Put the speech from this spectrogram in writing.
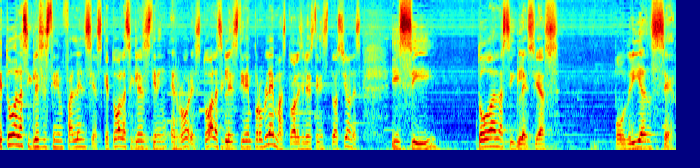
Que todas las iglesias tienen falencias, que todas las iglesias tienen errores, todas las iglesias tienen problemas, todas las iglesias tienen situaciones. Y sí, todas las iglesias podrían ser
